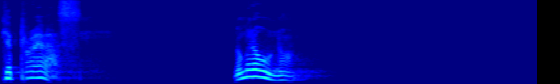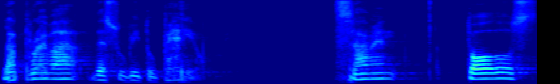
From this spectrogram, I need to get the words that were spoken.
¿qué pruebas? Número uno, la prueba de su vituperio. Saben, todos,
